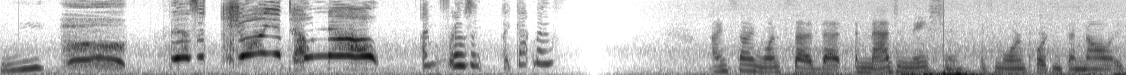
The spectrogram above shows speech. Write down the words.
we. There's a I can't move. Einstein once said that imagination is more important than knowledge,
